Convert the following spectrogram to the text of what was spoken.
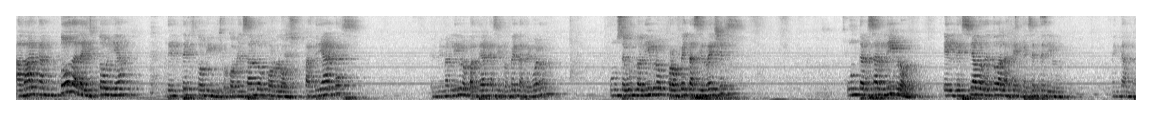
abarcan toda la historia del texto bíblico, comenzando por los patriarcas, el primer libro, Patriarcas y Profetas, ¿recuerdan? Un segundo libro, Profetas y Reyes. Un tercer libro, El deseado de toda la gente, es este libro. Me encanta.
